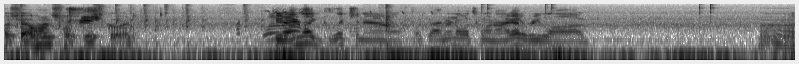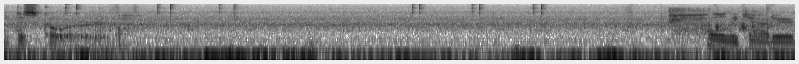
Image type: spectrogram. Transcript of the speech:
Oh shit, I want to check Discord. Fucking Dude, their- I'm like glitching out. I don't know what's going on. I gotta relog. Uh, Discord. Holy cow, dude.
